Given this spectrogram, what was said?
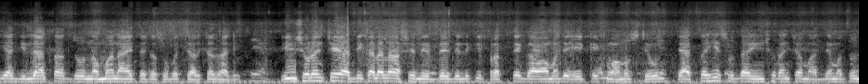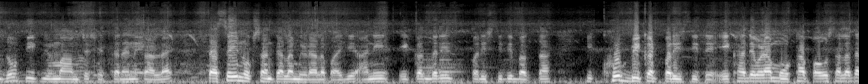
या जिल्ह्याचा जो नमन आहे त्याच्यासोबत चर्चा झाली. इन्शुरन्सचे अधिकाऱ्याला असे निर्देश दिले की प्रत्येक गावामध्ये एक एक माणूस ठेवून त्याचंही सुद्धा इन्शुरन्सच्या माध्यमातून जो पीक विमा आमच्या शेतकऱ्यांनी काढला आहे त्याचंही नुकसान त्याला मिळालं पाहिजे. आणि एकंदरीत परिस्थिती बघता ही खूप बिकट परिस्थिती आहे. एखाद्या वेळा मोठा पाऊस आला तर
